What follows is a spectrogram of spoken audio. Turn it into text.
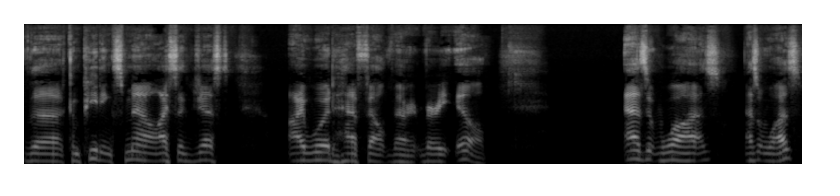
the competing smell, I suggest I would have felt very very ill. As it was, as it was,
